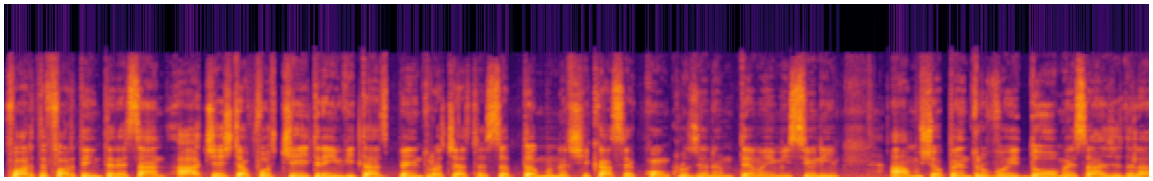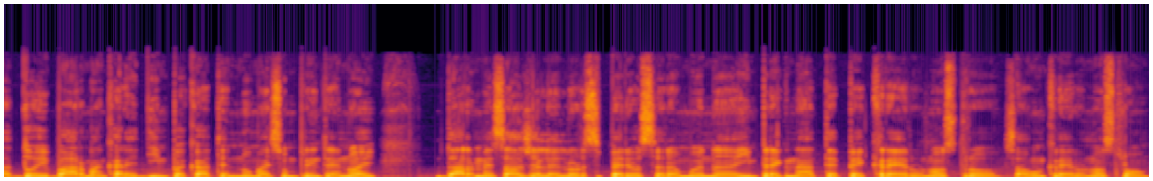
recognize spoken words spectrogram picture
Foarte, foarte interesant. Aceștia au fost cei trei invitați pentru această săptămână și ca să concluzionăm tema emisiunii, am și eu pentru voi două mesaje de la doi barman care din păcate nu mai sunt printre noi, dar mesajele lor sper eu să rămână impregnate pe creierul nostru sau în creierul nostru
